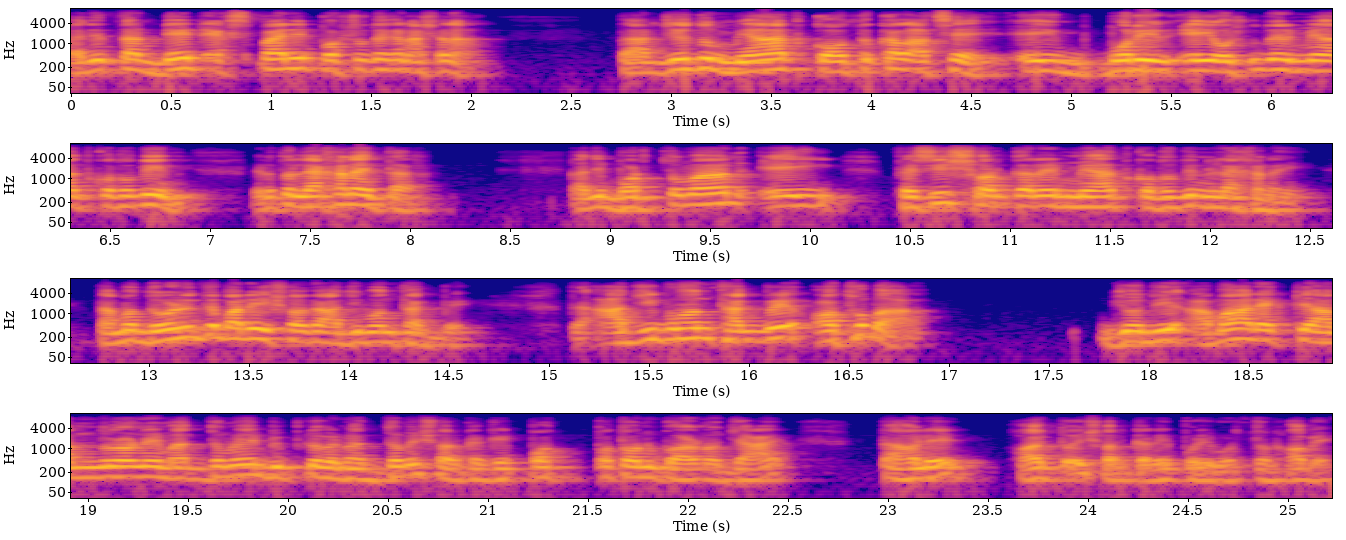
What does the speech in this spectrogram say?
কাজে তার ডেট এক্সপায়ারি প্রশ্ন থেকে আসে না। তার যেহেতু মেয়াদ কতকাল আছে, এই বড়ির, এই ওষুধের মেয়াদ কতদিন এটা তো লেখা নাই তার। কাজে বর্তমান এই ফেসিস সরকারের মেয়াদ কতদিন লেখা নাই? তা আমরা ধরে নিতে পারি এই সরকার আজীবন থাকবে। তা আজীবন থাকবে অথবা যদি আবার একটি আন্দোলনের মাধ্যমে বিপ্লবের মাধ্যমে সরকারকে পত- পতন করানো যায় তাহলে হয়তো এই সরকারের পরিবর্তন হবে।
